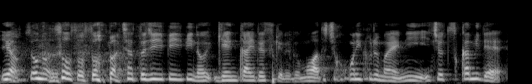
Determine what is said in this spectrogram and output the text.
いや、その、そうそうそう、まあ、チャット GPT の限界ですけれども、私ここに来る前に、一応つかみで、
